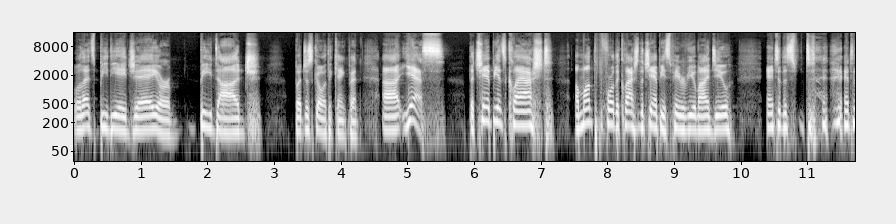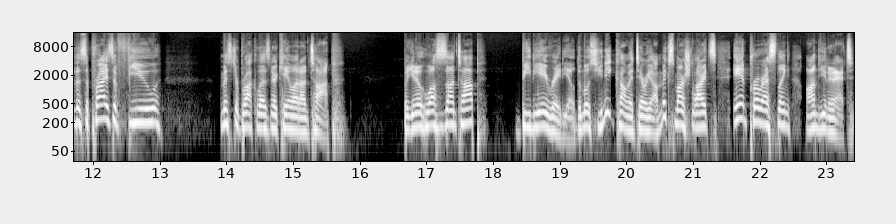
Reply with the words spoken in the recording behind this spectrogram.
Well, that's BDAJ or B Dodge, but just go with the Kingpin. Uh, yes, the champions clashed a month before the Clash of the Champions pay per view, mind you. And to, the, and to the surprise of few, Mr. Brock Lesnar came out on top. But you know who else is on top? BDA Radio, the most unique commentary on mixed martial arts and pro wrestling on the internet.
